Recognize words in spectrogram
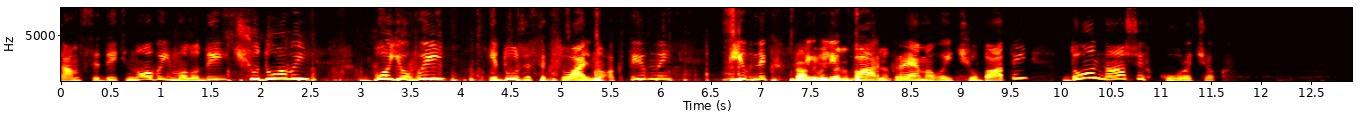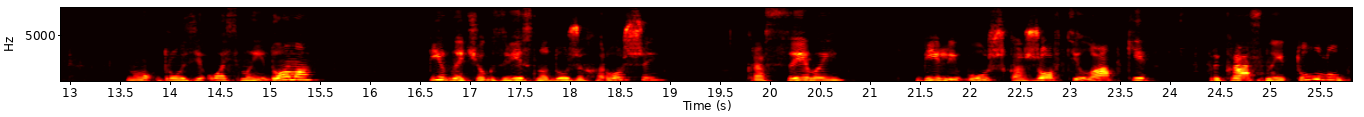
Там сидить новий, молодий, чудовий, бойовий і дуже сексуально активний півник Так, лі- ви зараз лікбар кремовий чубатий до наших курочок. Ну, друзі, ось ми і дома. Півничок, звісно, дуже хороший, красивий, білі вушка, жовті лапки, прекрасний тулуб,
